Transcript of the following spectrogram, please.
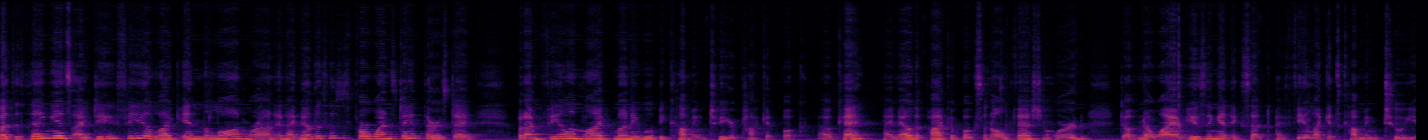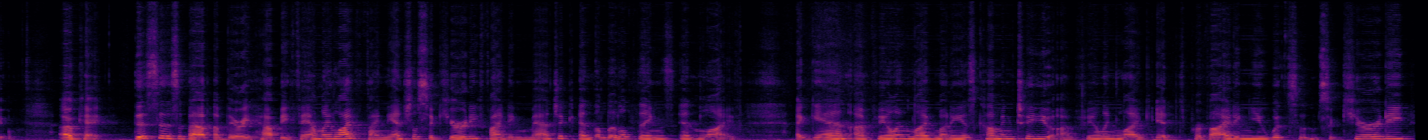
But the thing is, I do feel like in the long run, and I know this is for Wednesday and Thursday, but I'm feeling like money will be coming to your pocketbook, okay? I know the pocketbook's an old-fashioned word. Don't know why I'm using it, except I feel like it's coming to you. Okay, this is about a very happy family life, financial security, finding magic in the little things in life. Again, I'm feeling like money is coming to you. I'm feeling like it's providing you with some security,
